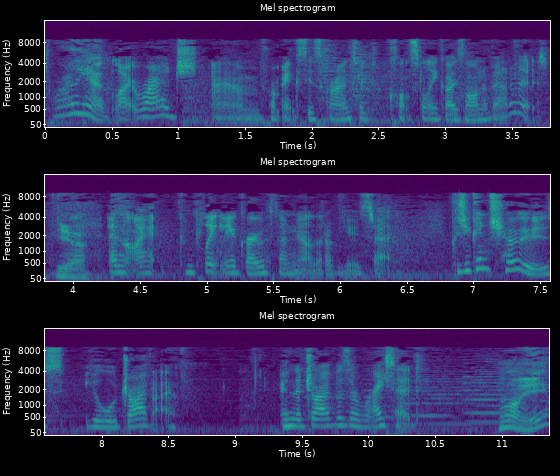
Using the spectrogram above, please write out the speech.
Brilliant. Like Raj um, from Access Granted constantly goes on about it. Yeah. And I completely agree with him now that I've used it. Because you can choose your driver, and the drivers are rated. Oh, yeah?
